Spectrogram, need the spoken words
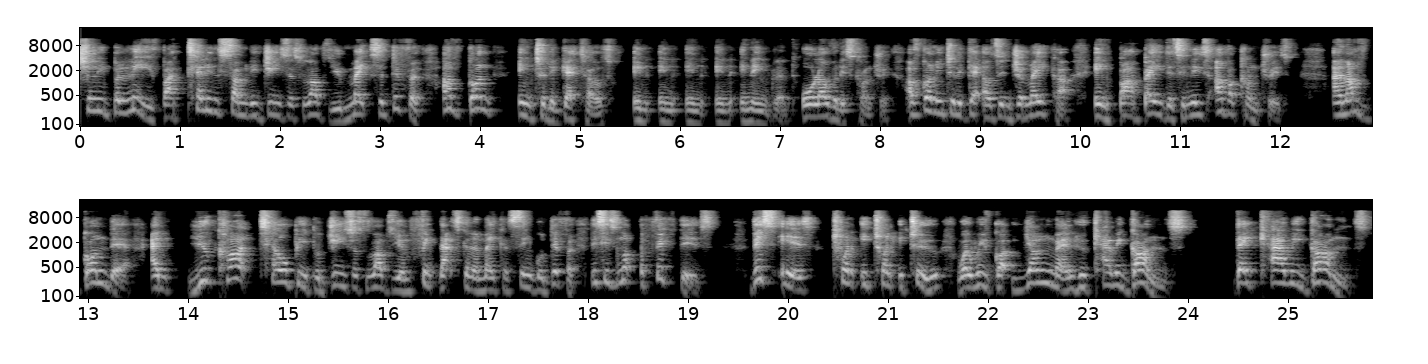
actually believe by telling somebody Jesus loves you makes a difference. I've gone into the ghettos in, in, in, in, in England, all over this country. I've gone into the ghettos in Jamaica, in Barbados, in these other countries. And I've gone there. And you can't tell people Jesus loves you and think that's going to make a single difference. This is not the 50s. This is 2022, where we've got young men who carry guns. They carry guns.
